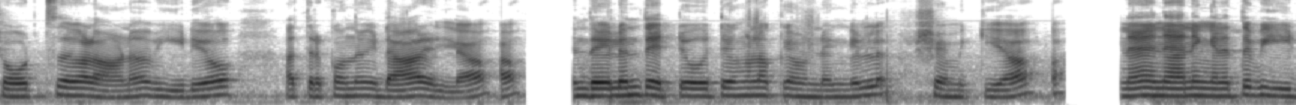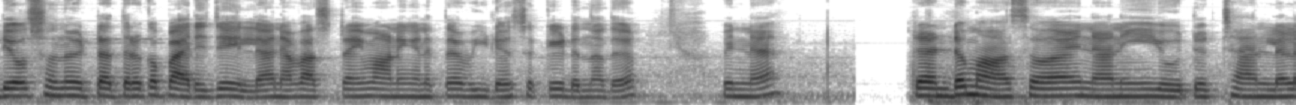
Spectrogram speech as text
ഷോർട്സുകളാണ്. വീഡിയോ അത്രക്കൊന്നും ഇടാറില്ല. എന്തെങ്കിലും തെറ്റുകുറ്റങ്ങളൊക്കെ ഉണ്ടെങ്കിൽ ക്ഷമിക്കുക. പിന്നെ ഞാൻ ഇങ്ങനത്തെ വീഡിയോസ് ഒന്നും ഇട്ട് അത്രയൊക്കെ പരിചയമില്ല. ഞാൻ ഫസ്റ്റ് ടൈമാണ് ഇങ്ങനത്തെ വീഡിയോസൊക്കെ ഇടുന്നത്. പിന്നെ രണ്ട് മാസമായി ഞാൻ ഈ യൂട്യൂബ് ചാനൽ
